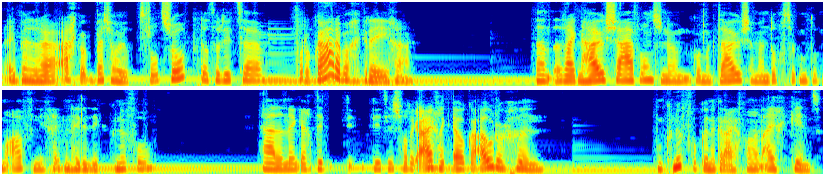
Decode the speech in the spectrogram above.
Ik ben er eigenlijk ook best wel heel trots op dat we dit uh, voor elkaar hebben gekregen. Dan rijd ik naar huis s'avonds en dan kom ik thuis en mijn dochter komt op me af en die geeft me een hele dikke knuffel. Ja, dan denk ik echt, dit, dit is wat ik eigenlijk elke ouder gun. Een knuffel kunnen krijgen van een eigen kind.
